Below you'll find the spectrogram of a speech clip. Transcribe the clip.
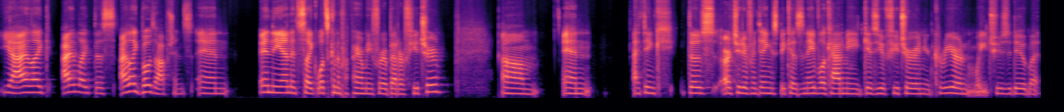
yeah, I like I like this. I like both options, and in the end, it's like what's going to prepare me for a better future. Um, and I think those are two different things because the Naval Academy gives you a future in your career and what you choose to do, but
